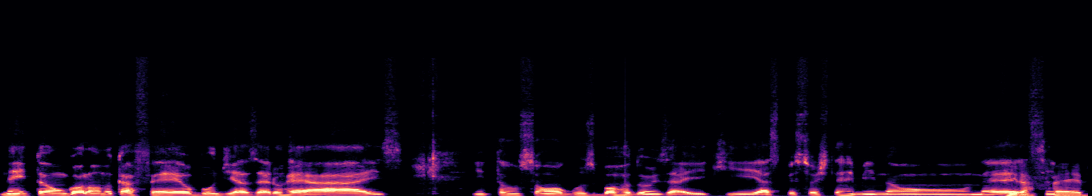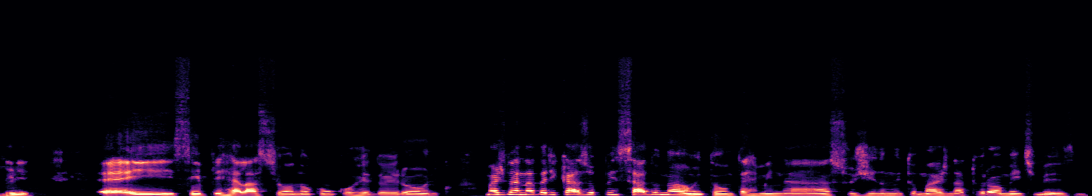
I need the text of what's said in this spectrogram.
Né? Então, golão no café, o bom dia zero reais. Então, são alguns bordões aí que as pessoas terminam, né? Vira febre. É, e sempre relacionam com o corredor irônico, mas não é nada de caso pensado, não. Então termina surgindo muito mais naturalmente mesmo.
